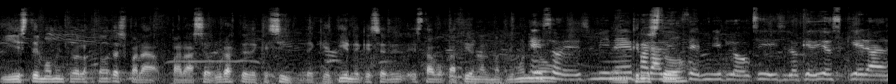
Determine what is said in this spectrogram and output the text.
Y este momento de la JMJ es para, para asegurarte de que sí, de que tiene que ser esta vocación al matrimonio. Eso es, vine para discernirlo. Sí, lo que Dios quiera.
